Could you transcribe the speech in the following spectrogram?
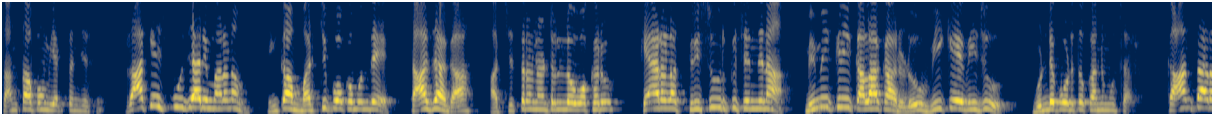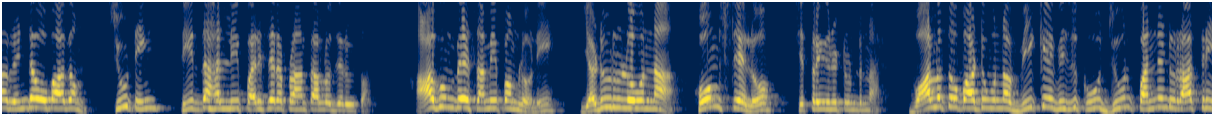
సంతాపం వ్యక్తం చేసింది. రాకేష్ పూజారి మరణం ఇంకా మర్చిపోకముందే తాజాగా ఆ చిత్ర నటుల్లో ఒకరు కేరళ త్రిశూర్కు చెందిన మిమిక్రీ కళాకారుడు వికే విజు గుండెపోటుతో కన్నుమూశారు. కాంతార రెండవ భాగం షూటింగ్ తీర్థహల్లి పరిసర ప్రాంతాల్లో జరుగుతోంది. ఆగుంబే సమీపంలోని యడూరులో ఉన్న హోమ్ స్టేలో చిత్ర యూనిట్ ఉంటున్నారు. వాళ్ళతో పాటు ఉన్న వీకే విజుకు జూన్ పన్నెండు రాత్రి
